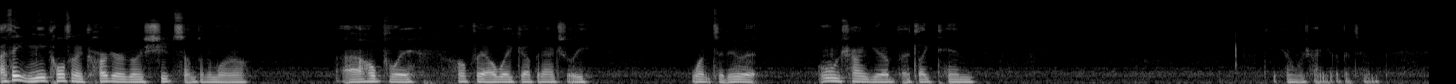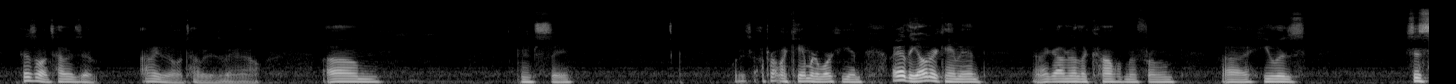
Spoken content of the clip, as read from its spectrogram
I think me, Colton, and Carter are going to shoot something tomorrow. Uh, hopefully, hopefully I'll wake up and actually want to do it. I'm gonna try and get up at like 10. Yeah, I'm gonna try and get up at 10. Depends on what time is it. I don't even know what time it is right now. Um, let's see. What is, I brought my camera to work again. Oh yeah, the owner came in, and I got another compliment from him. Uh, he was since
